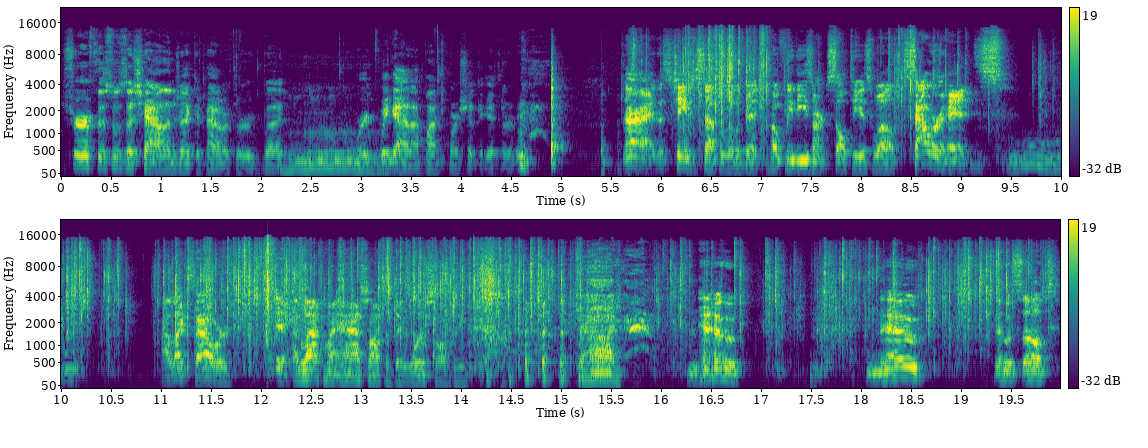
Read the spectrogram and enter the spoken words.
Sure, if this was a challenge, I could power through, but we're, we got a bunch more shit to get through. All right, let's change this up a little bit. Hopefully these aren't salty as well. Sour heads. Ooh. I like sour. I'd laugh my ass off if they were salty. God. No. No. No salt.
